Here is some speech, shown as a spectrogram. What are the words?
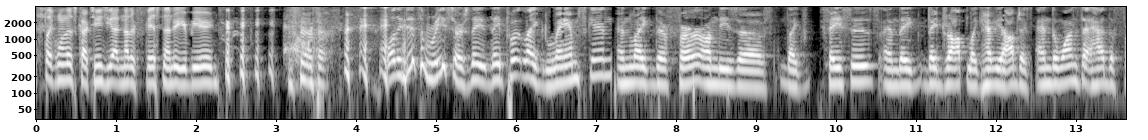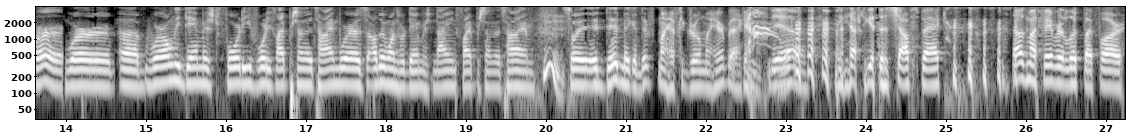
It's like one of those cartoons. You got another fist under your beard. well, they did some research. They they put like lambskin and like their fur on these uh like faces, and they they dropped like heavy objects. And the ones that had the fur were uh were only damaged 40 45 percent of the time, whereas the other ones were damaged 95 percent of the time. So it, it did make a difference. Might have to grow my hair back. Yeah, you have to get those chops back. that was my favorite look by far.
